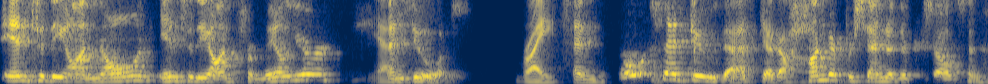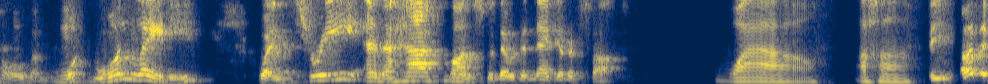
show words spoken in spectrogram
into the unknown, into the unfamiliar, yes. and do it. Right. And those that do that get 100% of the results and hold them. One lady went three and a half months without a negative thought. Wow. Uh huh. The other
